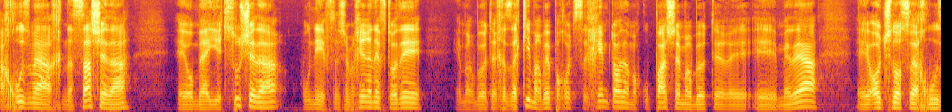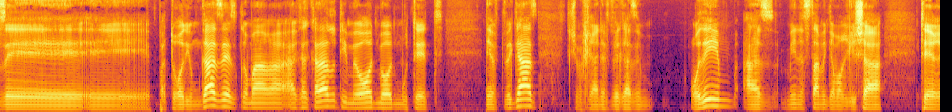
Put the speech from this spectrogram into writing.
אחוז מההכנסה שלה, אה, או מהייצוא שלה, הוא נפט. עכשיו, מחיר הנפט עולה, הם הרבה יותר חזקים, הרבה פחות צריכים את העולם, הקופה שלהם הרבה יותר אה, אה, מלאה, אה, עוד 13 אחוז אה, אה, פטרוליום גזז, כלומר, הכלכלה הזאת היא מאוד מאוד מוטית נפט וגז. כשמחירי הנפט וגז הם עולים, אז מן הסתם היא גם מרגישה יותר אה,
